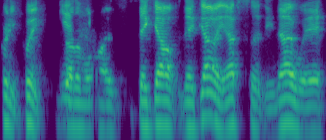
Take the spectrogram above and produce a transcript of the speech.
pretty quick. Yeah. Otherwise, they're going they're going absolutely nowhere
